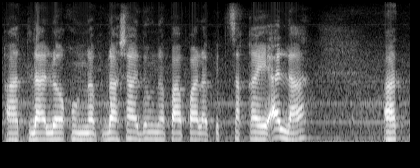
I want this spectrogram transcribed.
at lalo akong na, masyadong napapalapit sa kay Allah at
